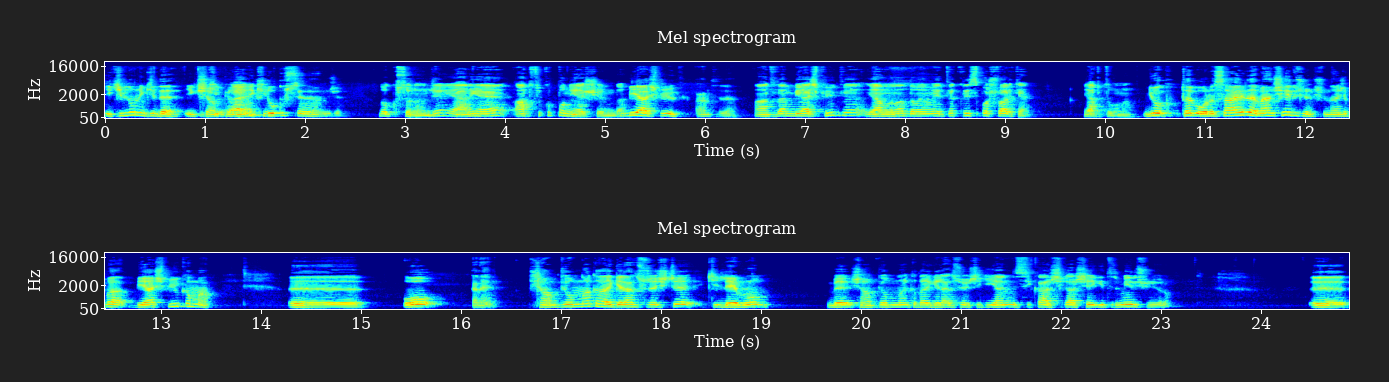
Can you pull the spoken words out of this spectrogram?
2012'de ilk şampiyonluğu. Yani 9 sene önce. 9 sene önce. Yani yine Antetokounmpo'nun yaşlarında. Bir yaş büyük Ante'den. Ante'den bir yaş büyük ve yanlarında Dwayne Wade ve Chris Bosh varken yaptı bunu. Yok tabi orası ayrı da ben şey düşünüyorum şimdi acaba bir yaş büyük ama ee, o hani şampiyonluğa kadar gelen süreçte ki LeBron ve şampiyonluğa kadar gelen süreçteki Yannis'i karşı karşıya getirmeyi düşünüyorum. Ee,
